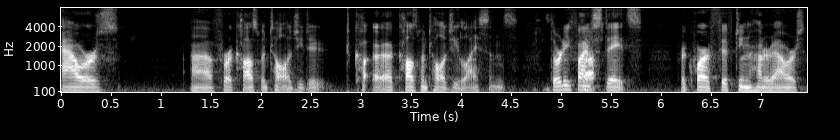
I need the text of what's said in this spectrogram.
hours uh, for a cosmetology to, uh, cosmetology license. 35 wow. states require 1,500 hours.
